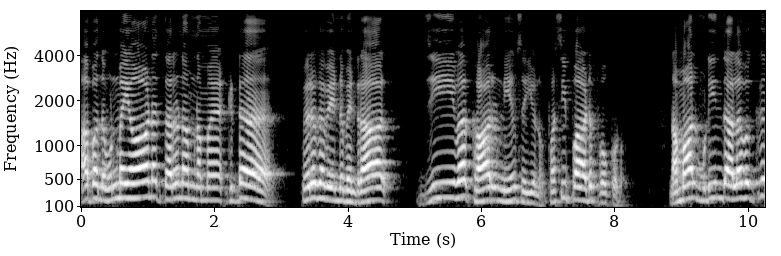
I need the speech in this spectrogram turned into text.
அப்போ அந்த உண்மையான தருணம் நம்ம கிட்ட பெருக வேண்டுமென்றால் ஜீவ காருண்யம் செய்யணும் பசிப்பாடு போக்கணும். நம்மால் முடிந்த அளவுக்கு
